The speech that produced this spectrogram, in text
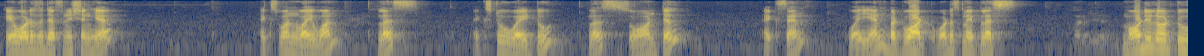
Okay what is the definition here? X1 y1 plus x2 y2 plus so on till xn yn. But what? What is my plus? Modulo 2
